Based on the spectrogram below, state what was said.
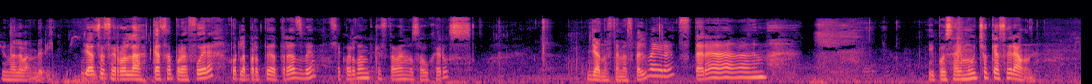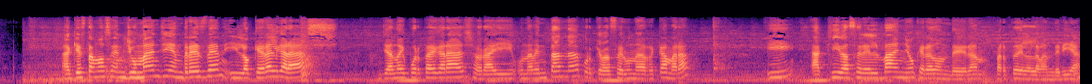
y una lavandería. Ya se cerró la casa por afuera, por la parte de atrás, ¿ven? ¿Se acuerdan que estaban los agujeros? Ya no están las palmeras. ¡Tarán! Y pues hay mucho que hacer aún. Aquí estamos en Jumanji, en Dresden, y lo que era el garage, ya no hay puerta de garage, ahora hay una ventana porque va a ser una recámara. Y aquí va a ser el baño, que era donde era parte de la lavandería.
